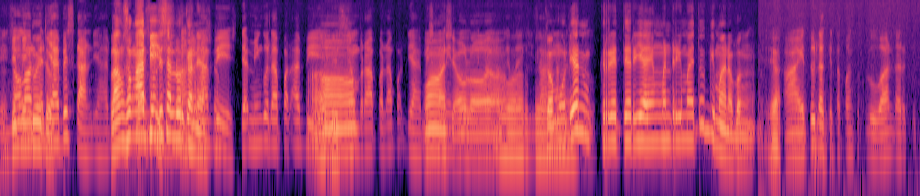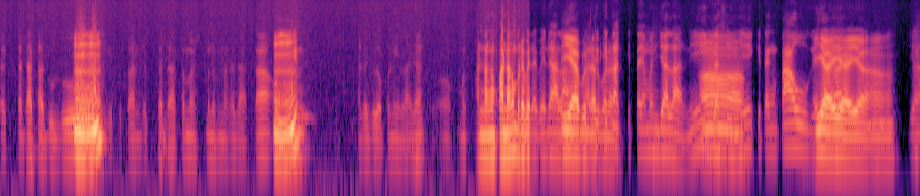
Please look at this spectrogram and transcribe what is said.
Insya di minggu itu. dihabiskan, dihabiskan. Langsung Langsung habis. disalurkan ya? Habis. Tiap minggu dapat habis. Habis. Yang berapa dapat dihabiskan Masya itu. Allah. Kita-. Kemudian kriteria yang menerima itu gimana, Bang? Ah itu udah kita konsep duluan dari kita kita data dulu Mhm. gitu kan kita data benar-benar data Oh, Mhm. mungkin ada juga penilaian oh, pandangan-pandangan berbeda-beda lah Iya, benar-benar. kita kita yang menjalani Ah. gas ini kita yang tahu gitu Iya, kan. iya, iya. ah. ya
